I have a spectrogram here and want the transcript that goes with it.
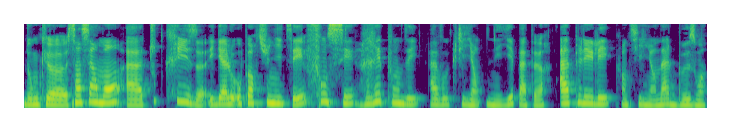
Donc, euh, sincèrement, à toute crise égale opportunité, foncez, répondez à vos clients, n'ayez pas peur, appelez-les quand il y en a le besoin.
